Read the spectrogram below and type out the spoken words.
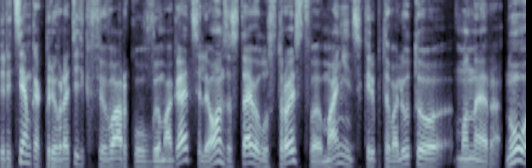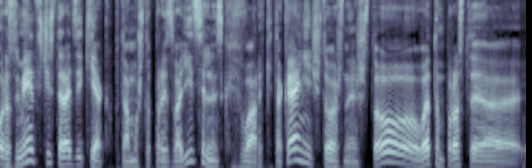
Перед тем, как превратить кофеварку в вымогателя, он заставил устройство манить криптовалюту Monero. Ну, разумеется, чисто ради кека, потому что производительность кофеварки такая ничтожная, что в этом просто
